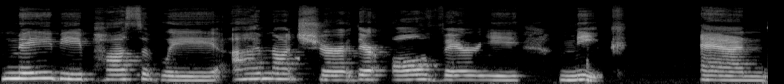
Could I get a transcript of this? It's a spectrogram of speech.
maybe possibly i'm not sure they're all very meek and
